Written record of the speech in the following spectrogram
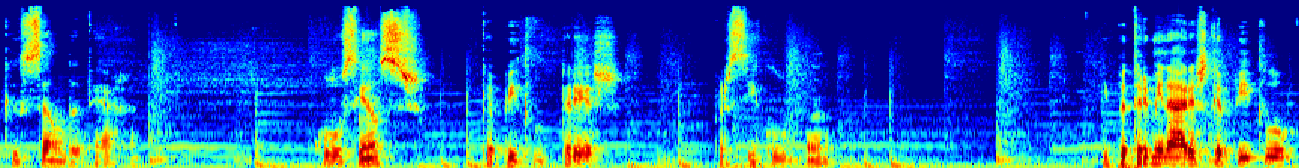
que são da terra. Colossenses, capítulo 3, versículo 1. E para terminar este capítulo,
